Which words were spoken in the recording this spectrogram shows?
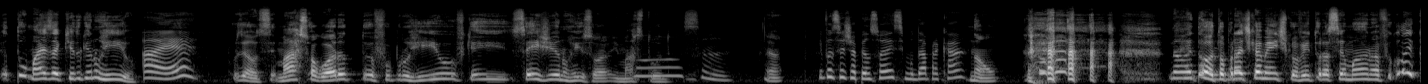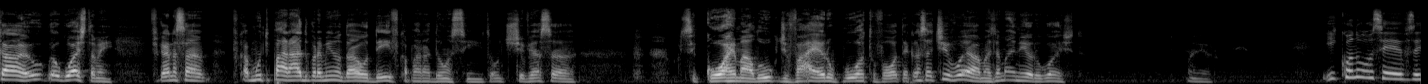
eu tô mais aqui do que no Rio. Ah, é? Por exemplo, março agora eu- fui pro Rio, fiquei seis dias no Rio só, em março todo. Nossa. É. E você já pensou em se mudar pra cá? Não. não, então, eu tô praticamente, porque eu venho toda semana, eu fico lá e cá, eu, eu gosto também. Ficar nessa. Ficar muito parado pra mim não dá, eu odeio ficar paradão assim. Então, se tiver essa. Se corre maluco de vai, aeroporto, volta. É cansativo, é, mas é maneiro, eu gosto. Maneiro. E quando você, você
